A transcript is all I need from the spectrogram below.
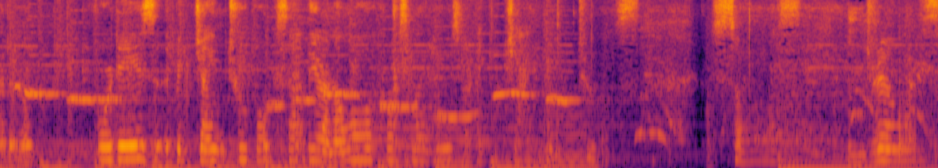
I don't know four days a big giant toolbox sat there and all across my house were big giant tools and saws and drills.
